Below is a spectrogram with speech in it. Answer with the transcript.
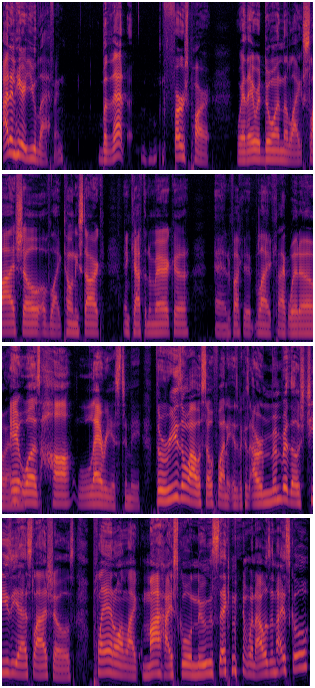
I didn't hear you laughing, but that first part where they were doing the like slideshow of like Tony Stark and Captain America and fucking like Black Widow. And It was hilarious to me. The reason why it was so funny is because I remember those cheesy ass slideshows playing on like my high school news segment when I was in high school.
